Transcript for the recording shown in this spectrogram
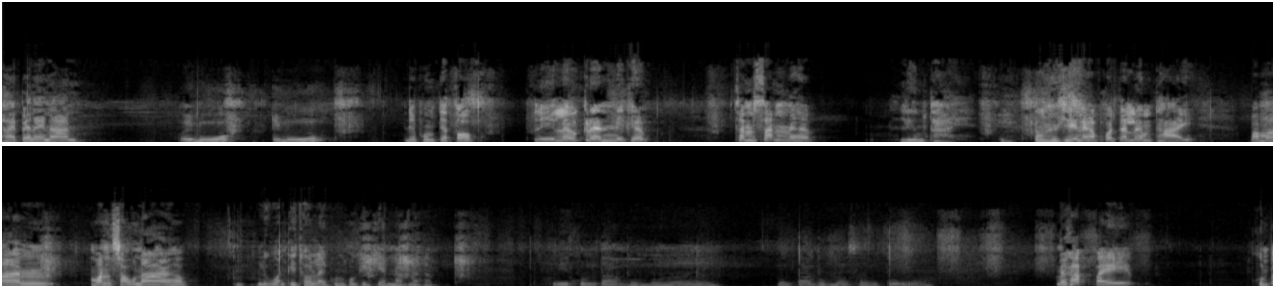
หายไปไหนนาน เฮ้ยหมู ไอหมู เดี๋ยวผมจะตอบแล้วกันนะครับ สั้นๆนะครับ ลืมถ่ายเอ๊ะโอเคนะครับ ก็จะเริ่มถ่ายประมาณวันเสาร์หน้านะครับ หรือวันที่เท่าไหร่ผมก็ขี้เกียจนับนะครับ มีคนตามผมมา มันตามผมมาสองตัวนะครับไป คุณไป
